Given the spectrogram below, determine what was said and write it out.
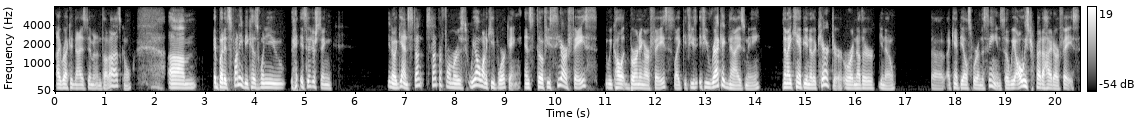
I recognized him and thought, oh, that's cool. Um, but it's funny because when you, it's interesting. You know, again, stunt stunt performers, we all want to keep working, and so if you see our face, we call it burning our face. Like if you if you recognize me, then I can't be another character or another, you know, uh, I can't be elsewhere in the scene. So we always try to hide our face.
